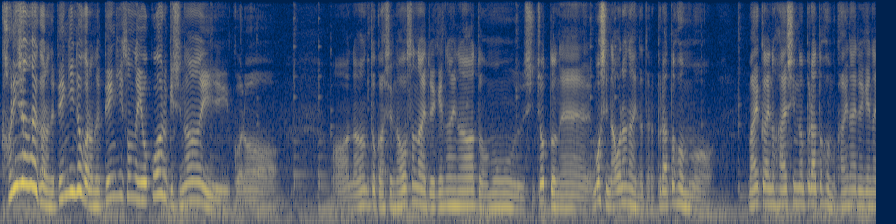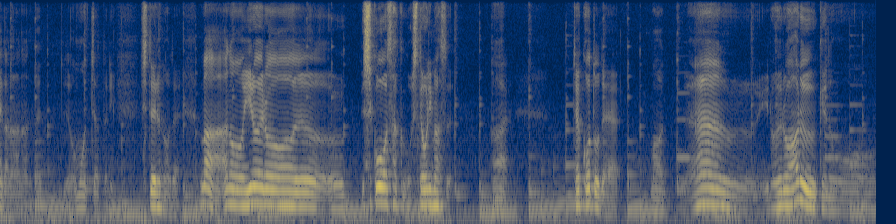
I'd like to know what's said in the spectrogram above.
カニじゃないからねペンギンだからねペンギンそんな横歩きしないからあなんとかして直さないといけないなと思うしちょっとねもし直らないんだったらプラットフォームも毎回の配信のプラットフォーム変えないといけないかななんて思っちゃったりしてるのでまああのいろいろ試行錯誤しております。ってことでまあねいろいろあるけども、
